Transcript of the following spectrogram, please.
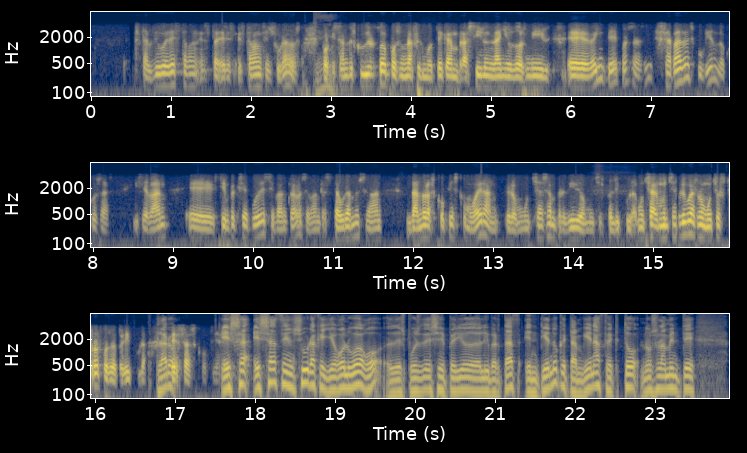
Hasta el DVD estaban, esta- estaban censurados, porque se han descubierto pues una filmoteca en Brasil en el año 2020, cosas así. Se van descubriendo cosas y se van, eh, siempre que se puede, se van, claro, se van restaurando, se van dando las copias como eran, pero muchas han perdido, muchas películas, muchas, muchas películas, no muchos trozos de película Claro. de esas copias. Esa, esa censura que llegó luego, después de ese periodo de libertad, entiendo que también afectó no solamente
